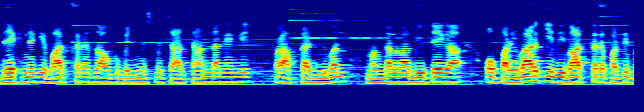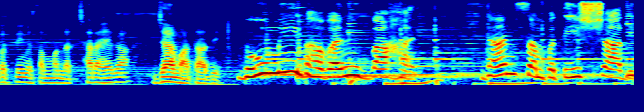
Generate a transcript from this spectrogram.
देखने के बाद करें तो आपको बिज़नेस में चार चाँद लगेंगे और आपका जीवन मंगलमय बीतेगा और परिवार की यदि बात करें पति पत्नी में संबंध अच्छा रहेगा। जय माता दी। भूमि, भवन, वाहन, धन संपत्ति, शादी।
